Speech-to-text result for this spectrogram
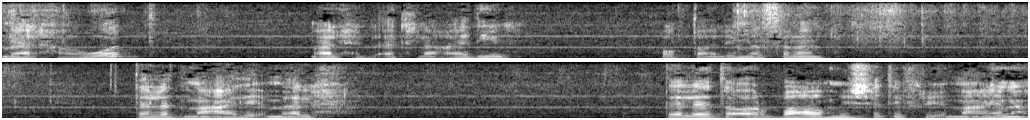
ملح اهوت ملح الأكل عادي. حط عليه مثلا تلات معالق ملح تلاتة أربعة مش هتفرق معانا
